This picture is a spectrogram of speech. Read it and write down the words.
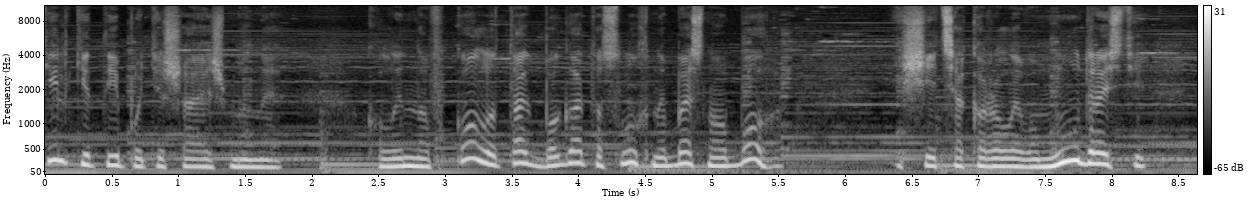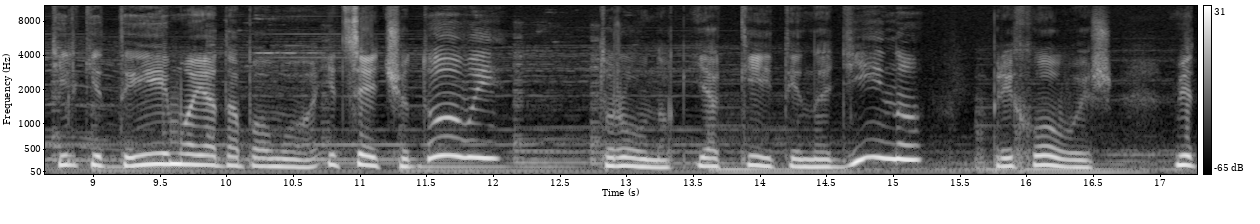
тільки ти потішаєш мене, коли навколо так багато слуг небесного Бога, і ще ця королева мудрості, тільки ти моя допомога. І цей чудовий трунок, який ти надійно приховуєш від,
